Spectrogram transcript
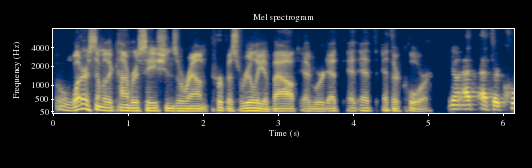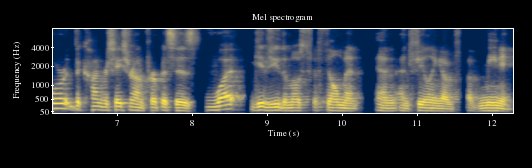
What are some of the conversations around purpose really about, Edward, at at, at their core? You know, at, at their core, the conversation around purpose is what gives you the most fulfillment and, and feeling of, of meaning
